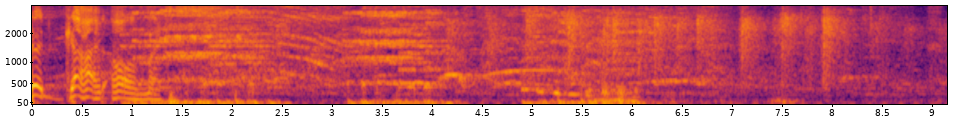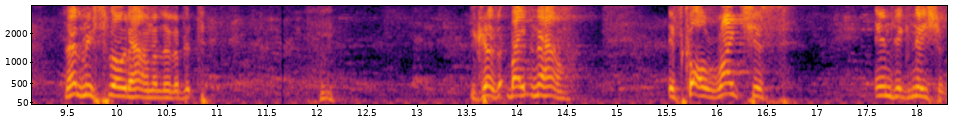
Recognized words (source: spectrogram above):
Good God Almighty. Let me slow down a little bit. Because right now, it's called righteous indignation.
